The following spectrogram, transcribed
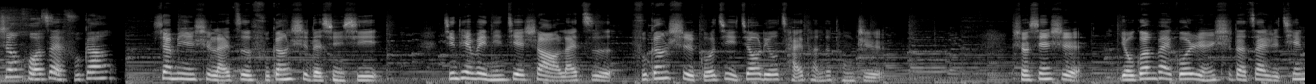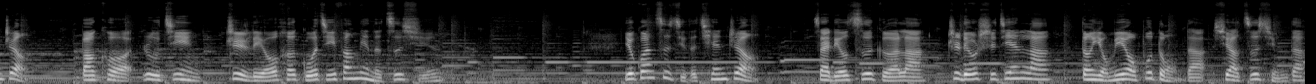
生活在福冈，下面是来自福冈市的讯息。今天为您介绍来自福冈市国际交流财团的通知。首先是有关外国人士的在日签证，包括入境、滞留和国籍方面的咨询。有关自己的签证、在留资格啦、滞留时间啦等有没有不懂的需要咨询的，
